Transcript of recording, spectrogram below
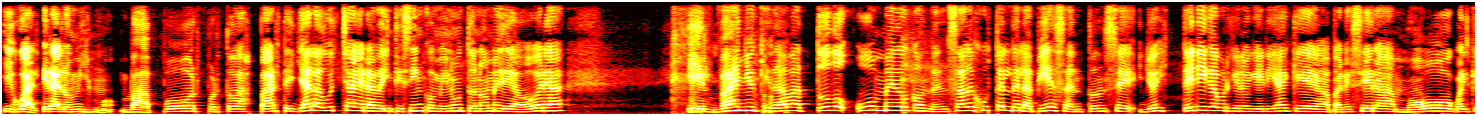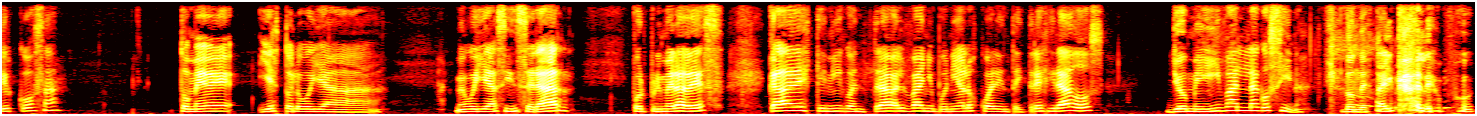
igual, era lo mismo, vapor por todas partes, ya la ducha era 25 minutos, no media hora, y el baño quedaba todo húmedo, condensado, y justo el de la pieza, entonces yo histérica porque no quería que apareciera moho o cualquier cosa, tomé, y esto lo voy a, me voy a sincerar por primera vez, cada vez que Nico entraba al baño y ponía los 43 grados, yo me iba a la cocina, donde está el calefón,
